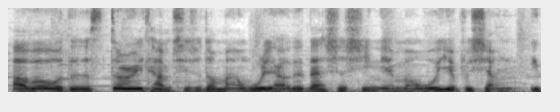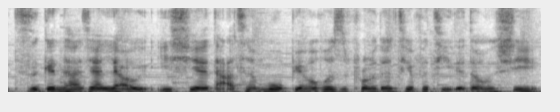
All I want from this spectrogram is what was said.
好吧，我的 story time 其实都蛮无聊的，但是新年嘛，我也不想一直跟大家聊一些达成目标或是 productivity 的东西。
